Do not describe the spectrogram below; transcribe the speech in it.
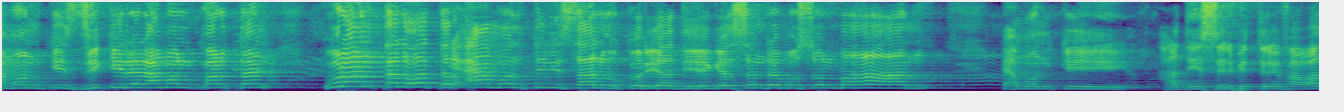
এমনকি জিকিরের আমল করতেন কোরআন তালাওয়াতের আমল তিনি চালু করিয়া দিয়ে গেছেন রে মুসলমান। এমনকি হাদিসের ভিতরে পাওয়া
